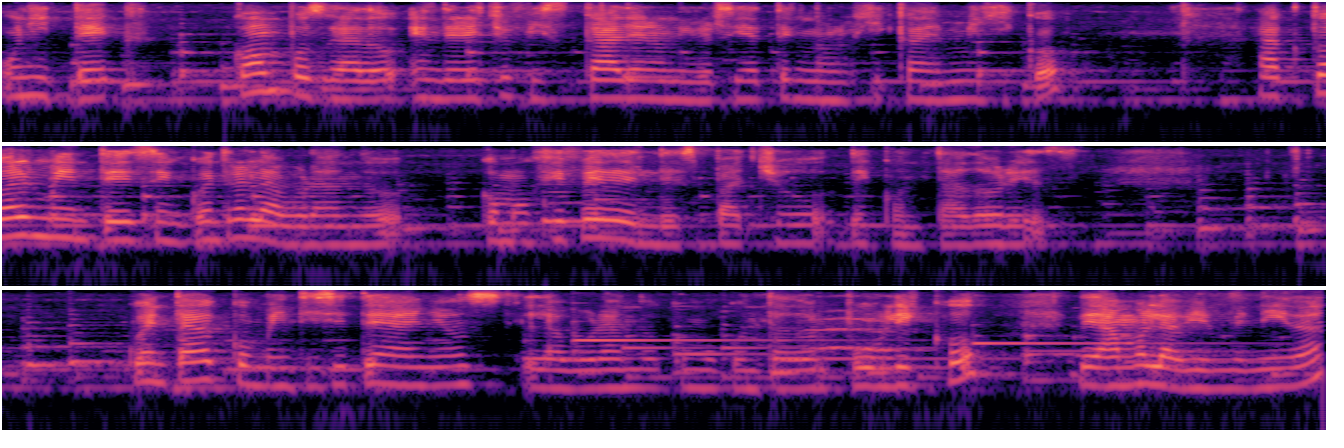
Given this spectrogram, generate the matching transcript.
Unitec, con posgrado en Derecho Fiscal en la Universidad Tecnológica de México. Actualmente se encuentra laborando como jefe del despacho de contadores. Cuenta con 27 años laborando como contador público. Le damos la bienvenida.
